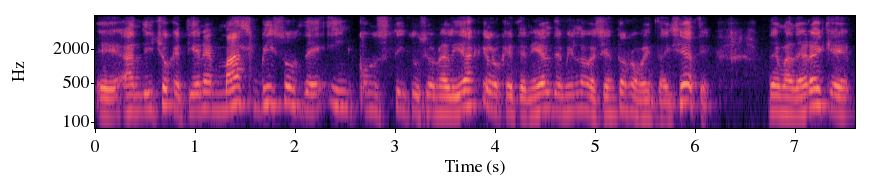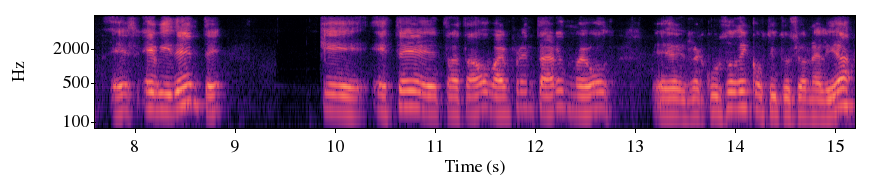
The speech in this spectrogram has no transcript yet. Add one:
eh, han dicho que tiene más visos de inconstitucionalidad que lo que tenía el de 1997. De manera que es evidente que este tratado va a enfrentar nuevos eh, recursos de inconstitucionalidad.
